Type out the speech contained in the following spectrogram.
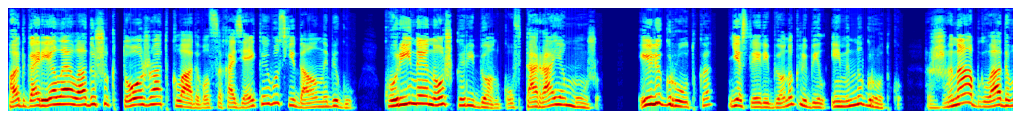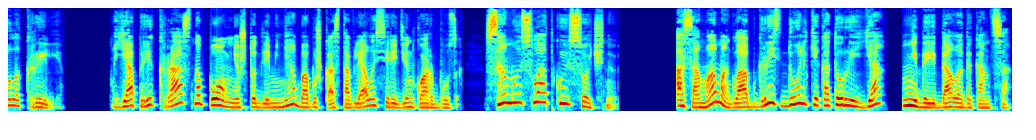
Подгорелый оладушек тоже откладывался, хозяйка его съедала на бегу. Куриная ножка ребенку, вторая мужу. Или грудка, если ребенок любил именно грудку. Жена обгладывала крылья. Я прекрасно помню, что для меня бабушка оставляла серединку арбуза, самую сладкую и сочную, а сама могла обгрызть дольки, которые я не доедала до конца.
